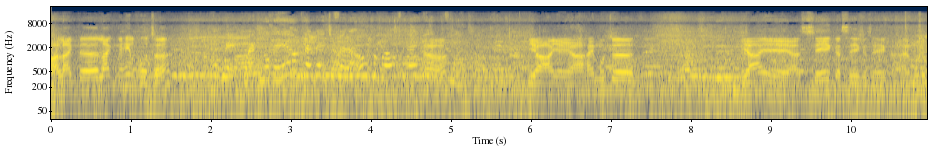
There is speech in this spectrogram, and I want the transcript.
Nou, lijkt, eh, lijkt me heel goed hè? Oké, ik maak nog een heel klein beetje verder open boven, denk ik. Ja. of niet? Ja, ja, ja. Hij moet. eh, ja, ja, ja, ja, zeker, zeker, zeker. Hij moet een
